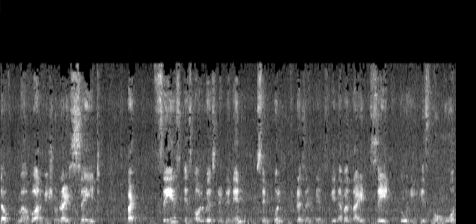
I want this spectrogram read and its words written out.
the uh, verb we should write said, but says is always written in simple present tense. We never write said, though he is no more,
